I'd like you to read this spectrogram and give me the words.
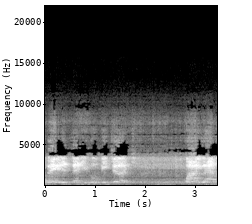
obeyed it, then you will be judged. Why you have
